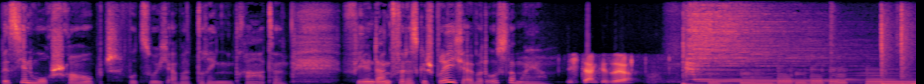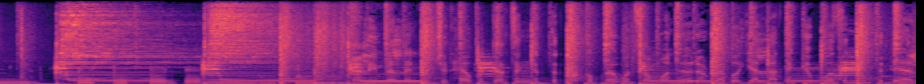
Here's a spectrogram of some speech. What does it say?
bisschen hochschraubt, wozu ich aber dringend rate. Vielen Dank für das Gespräch, Albert Ostermeier. Ich danke sehr. Richard Hell was dancing at the Taco Bell when someone heard a rebel yell. I think it was an infidel.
